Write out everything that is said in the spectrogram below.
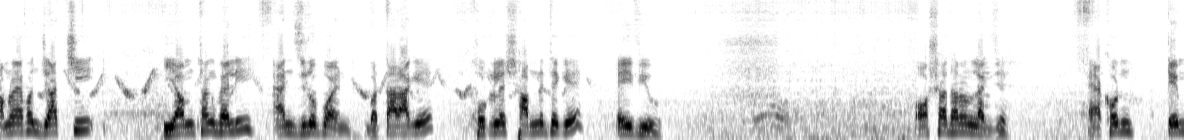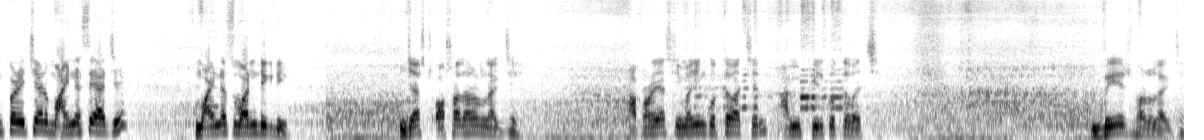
আমরা এখন যাচ্ছি Yumthang valley and zero point but তার আগে হোটেলের সামনে থেকে এই ভিউ অসাধারণ লাগছে। এখন টেম্পারেচার মাইনাসে আছে মাইনাস ওয়ান ডিগ্রি জাস্ট অসাধারণ লাগছে। আপনারা জাস্ট ইমাজিন করতে পারছেন, আমি ফিল করতে পারছি। বেশ ভালো লাগছে।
